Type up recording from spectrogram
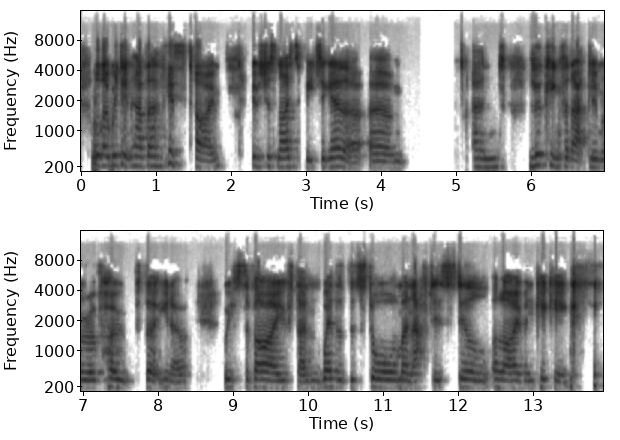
Although we didn't have that this time it was just nice to be together. Um, and looking for that glimmer of hope that you know we've survived and weathered the storm and AFT is still alive and kicking.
